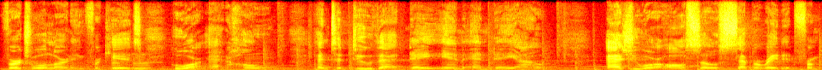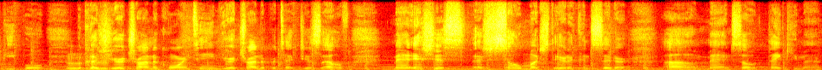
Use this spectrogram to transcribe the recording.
virtual learning for kids mm-hmm. who are at home. And to do that day in and day out, as you are also separated from people because you're trying to quarantine, you're trying to protect yourself. Man, it's just there's so much there to consider. Um, man, so thank you, man.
